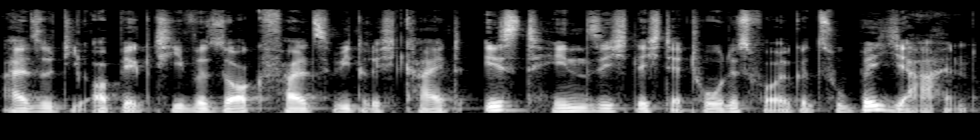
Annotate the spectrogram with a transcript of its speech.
Also die objektive Sorgfaltswidrigkeit ist hinsichtlich der Todesfolge zu bejahen.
